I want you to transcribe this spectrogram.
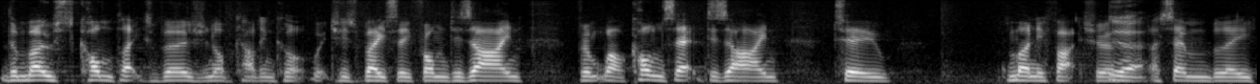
the most complex version of CAD and Cut, which is basically from design, from well concept design to manufacture, Yeah. assembly,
